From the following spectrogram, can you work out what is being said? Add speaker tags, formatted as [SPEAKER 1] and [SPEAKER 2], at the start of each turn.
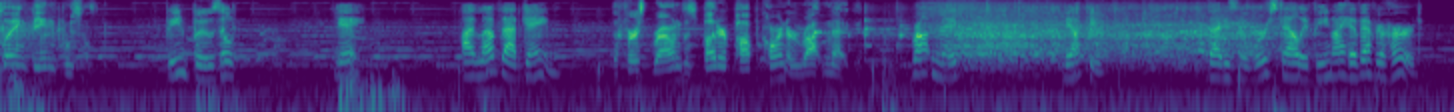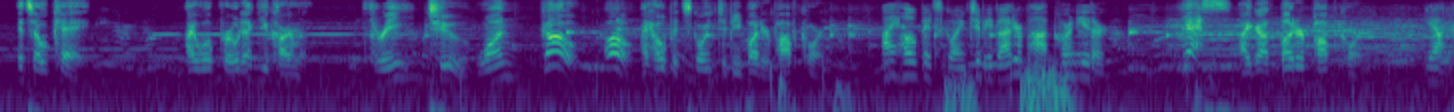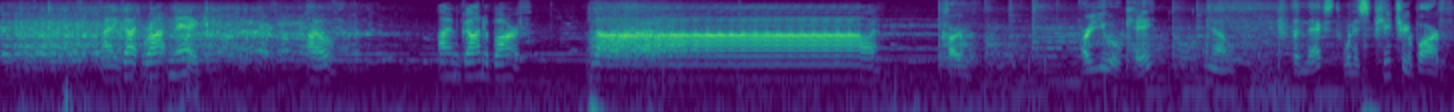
[SPEAKER 1] playing Bean Boozled.
[SPEAKER 2] Bean Boozled. Yay. I love that game.
[SPEAKER 1] The first round was butter popcorn or rotten egg.
[SPEAKER 2] Rotten egg. Yucky. That is the worst alley bean I have ever heard.
[SPEAKER 1] It's okay. I will protect you, Carmen. Three, two, one, go! Oh, I hope it's going to be butter popcorn.
[SPEAKER 2] I hope it's going to be butter popcorn either.
[SPEAKER 1] Yes, I got butter popcorn.
[SPEAKER 2] Yuck. I got rotten egg. Oh. I'm gonna barf. La.
[SPEAKER 1] Carmen, are you okay?
[SPEAKER 2] No.
[SPEAKER 1] The next one is Peachy Barf.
